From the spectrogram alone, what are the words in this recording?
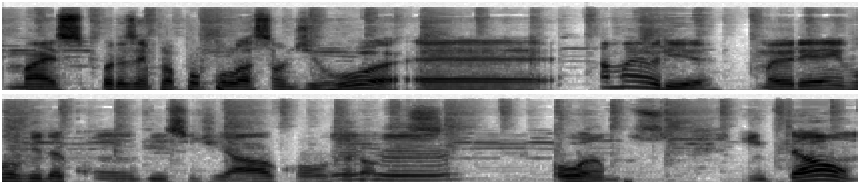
mas, por exemplo, a população de rua é a maioria. A maioria é envolvida com vício de álcool ou drogas, Uhum. ou ambos. Então,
